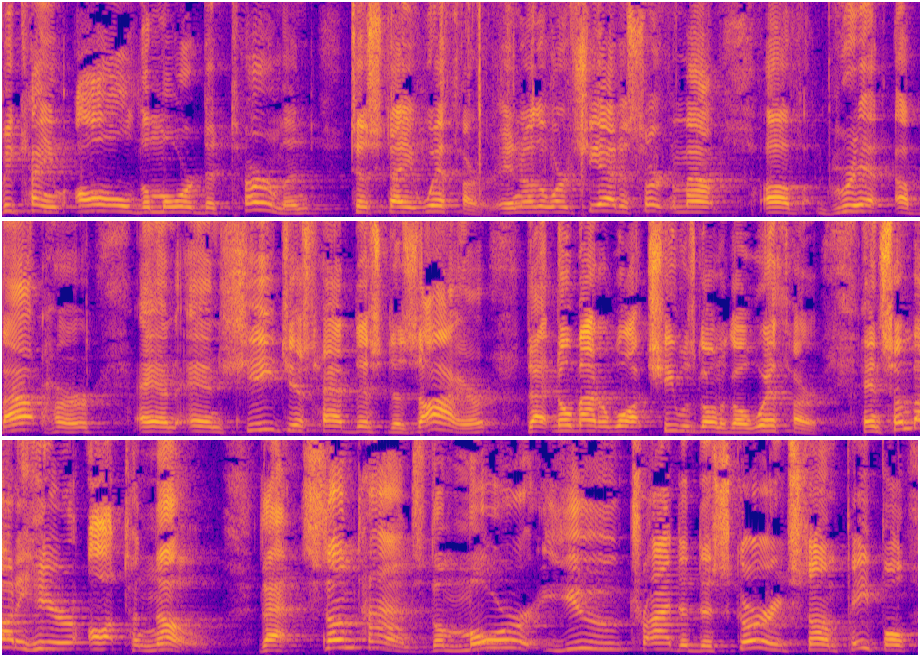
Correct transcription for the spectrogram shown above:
became all the more determined to stay with her. In other words, she had a certain amount of grit about her, and, and she just had this desire that no matter what, she was going to go with her. And somebody here ought to know that sometimes the more you try to discourage some people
